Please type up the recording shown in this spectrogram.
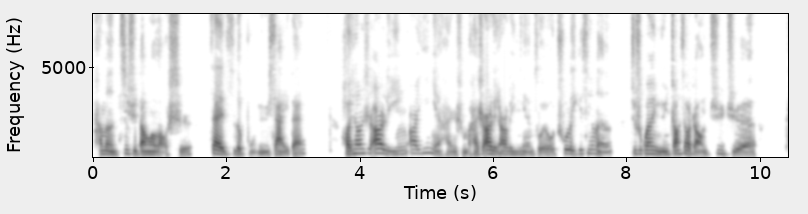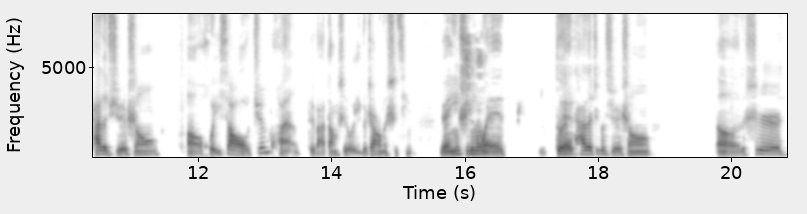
他们继续当了老师，再一次的哺育下一代。好像是二零二一年还是什么，还是二零二零年左右出了一个新闻，就是关于张校长拒绝他的学生呃回校捐款，对吧？当时有一个这样的事情，原因是因为对他的这个学生，呃，是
